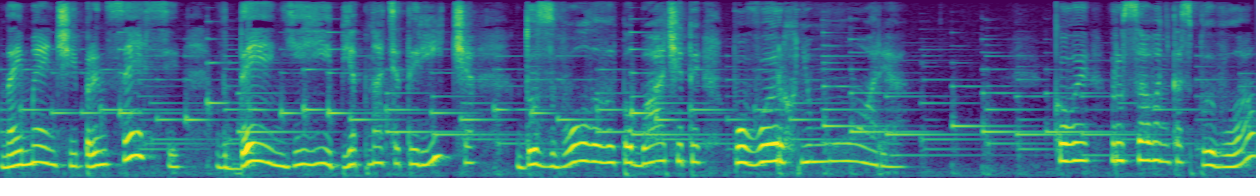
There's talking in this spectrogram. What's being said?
Найменшій принцесі в день її п'ятнадцятиріччя дозволили побачити поверхню моря. Коли русалонька спливла,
